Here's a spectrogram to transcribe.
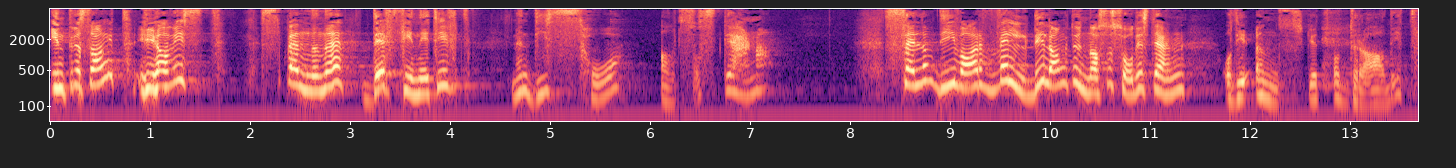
Interessant? Ja visst. Spennende? Definitivt. Men de så altså stjerna. Selv om de var veldig langt unna, så så de stjernen, og de ønsket å dra dit.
